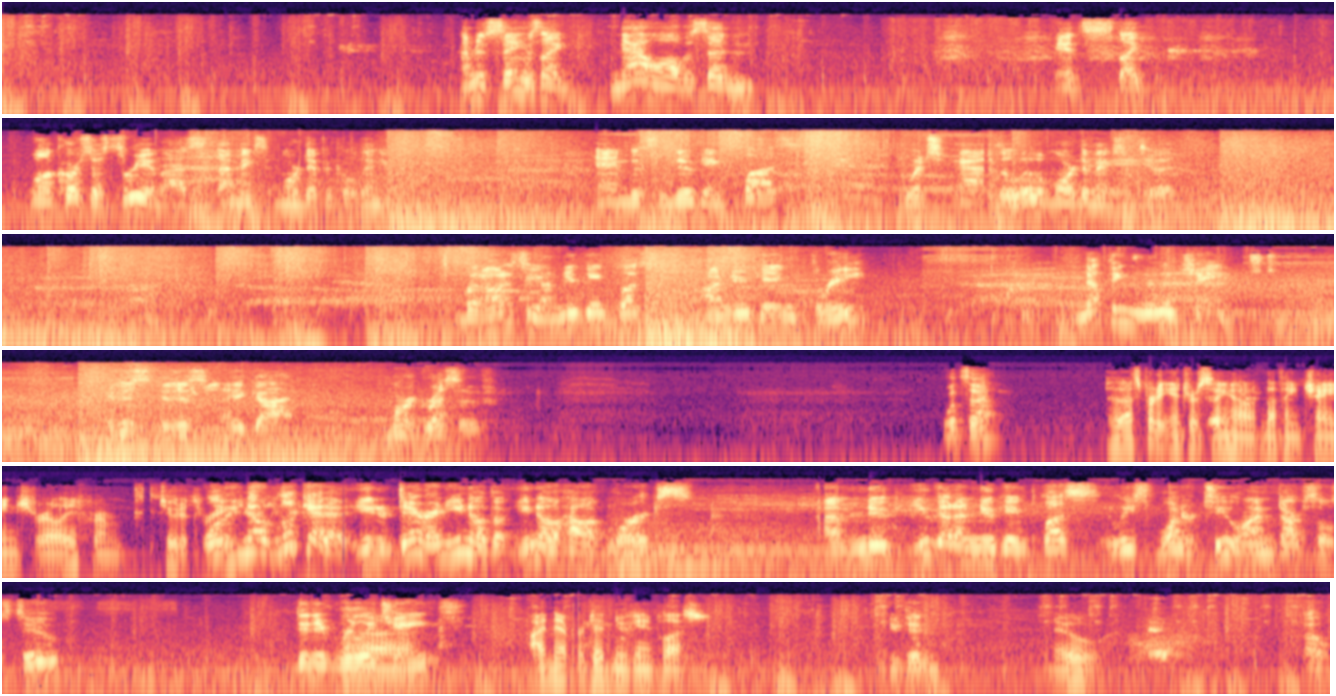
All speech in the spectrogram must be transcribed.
I'm just saying it's like now all of a sudden it's like well of course there's three of us. That makes it more difficult anyway. And this is New Game Plus, which adds a little more dimension to it. But honestly, on New Game Plus, on New Game 3, nothing really changed. It just, it just, it got more aggressive. What's that? So that's pretty interesting how nothing changed really from two to three. Well, no, look at it. You know, Darren, you know the, you know how it works. Um, new, you got a New Game Plus, at least one or two on Dark Souls 2. Did it really Uh, change? I never did New Game Plus. You didn't? No. Oh.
